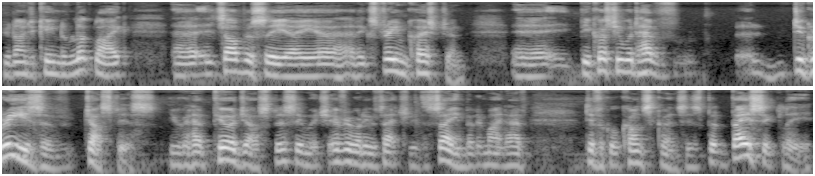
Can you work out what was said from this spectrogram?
United Kingdom look like? Uh, it's obviously a, uh, an extreme question uh, because you would have uh, degrees of justice. You could have pure justice, in which everybody was actually the same, but it might have difficult consequences. But basically,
